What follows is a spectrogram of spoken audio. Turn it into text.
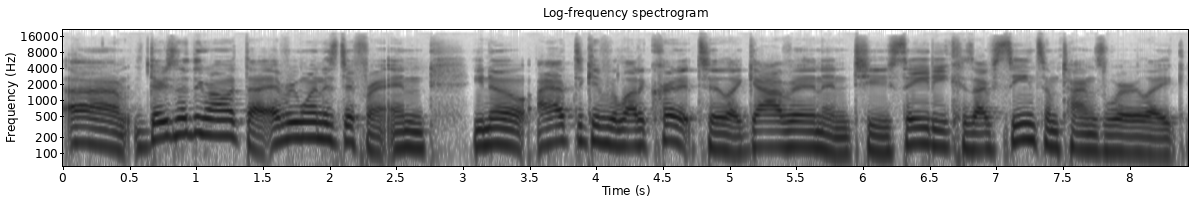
um, there's nothing wrong with that. Everyone is different, and you know I have to give a lot of credit to like Gavin and to Sadie because I've seen sometimes where like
